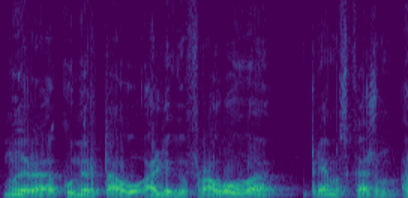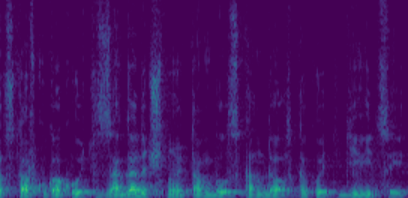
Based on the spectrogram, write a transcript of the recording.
мэра Кумертау Олега Фролова, прямо скажем, отставку какую-то загадочную, там был скандал с какой-то девицей,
